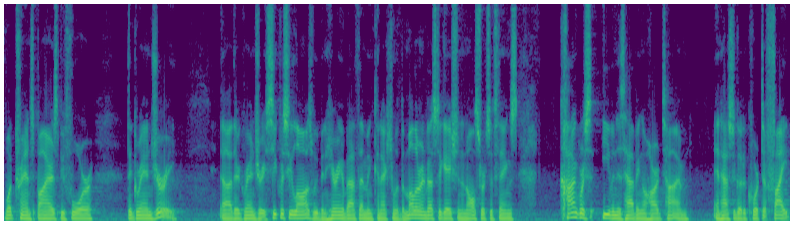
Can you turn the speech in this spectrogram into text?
what transpires before the grand jury. Uh, their grand jury secrecy laws, we've been hearing about them in connection with the Mueller investigation and all sorts of things. Congress even is having a hard time and has to go to court to fight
